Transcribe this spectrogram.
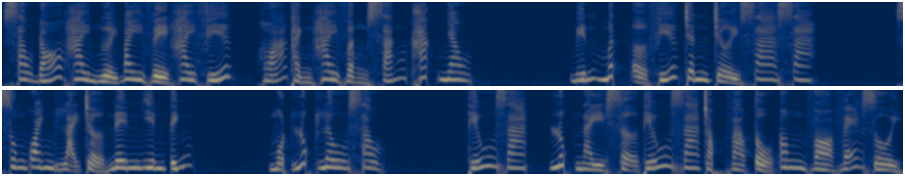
Sau đó hai người bay về hai phía, hóa thành hai vầng sáng khác nhau. Biến mất ở phía chân trời xa xa. Xung quanh lại trở nên yên tĩnh. Một lúc lâu sau. Thiếu gia, lúc này sợ thiếu gia chọc vào tổ ong vò vẽ rồi.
